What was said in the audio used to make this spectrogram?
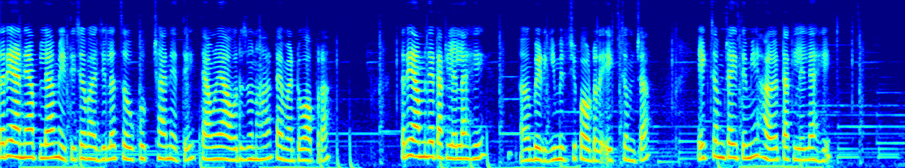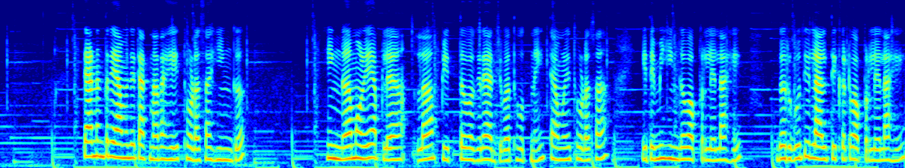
तर याने आपल्या मेथीच्या भाजीला चव खूप छान येते. त्यामुळे आवर्जून हा टॅमॅटो वापरा. तर यामध्ये टाकलेला आहे बेडगी मिरची पावडर एक चमचा. एक चमचा इथे मी हळद टाकलेली आहे. त्यानंतर यामध्ये टाकणार आहे थोडासा हिंग. हिंगामुळे आपल्याला पित्त वगैरे अजिबात होत नाही. त्यामुळे थोडासा इथे मी हिंग वापरलेला आहे. घरगुती लाल तिखट वापरलेलं आहे.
